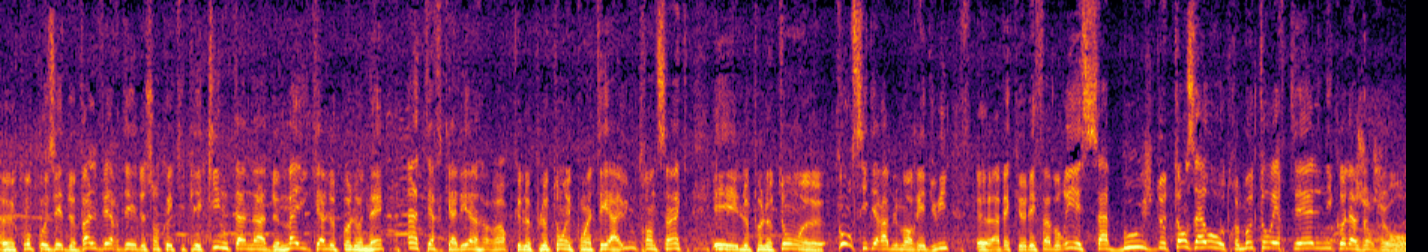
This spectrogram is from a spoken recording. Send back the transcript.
euh, composé de Valverde de son coéquipier Quintana, de Maïka le Polonais, intercalé alors que le peloton est pointé à 1,35 et le peloton euh, considérablement réduit avec les favoris et ça bouge de temps à autre. Moto RTL, Nicolas Georgerot.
